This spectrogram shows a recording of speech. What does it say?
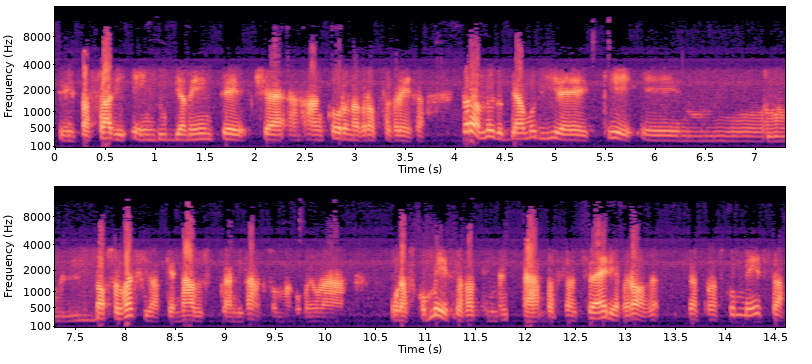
del passati e indubbiamente c'è ancora una grossa presa. Però noi dobbiamo dire che ehm, il nostro festival che è nato cinque anni fa, insomma, come una, una scommessa fatta in maniera abbastanza seria, però sempre una scommessa.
